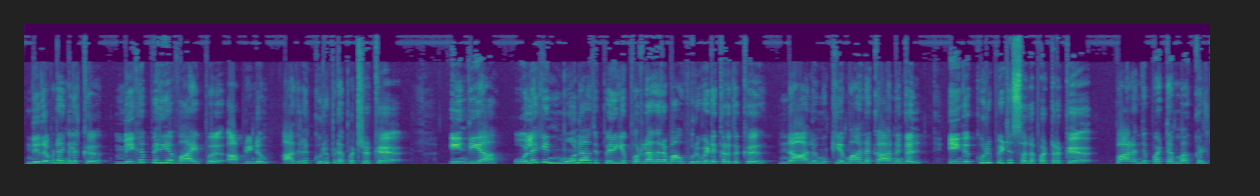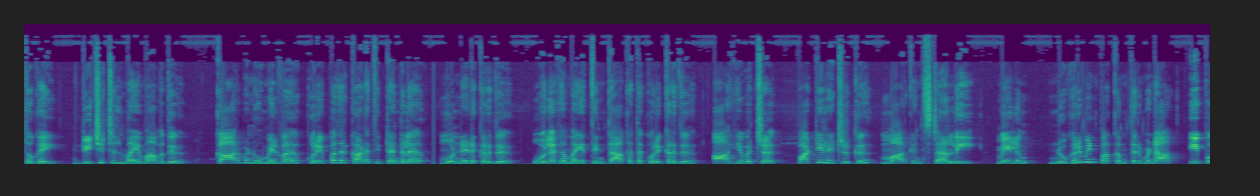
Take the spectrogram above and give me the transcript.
நிறுவனங்களுக்கு மிகப்பெரிய வாய்ப்பு அப்படின்னும் அதுல குறிப்பிடப்பட்டிருக்கு. இந்தியா உலகின் மூணாவது பெரிய பொருளாதாரமா உருவெடுக்கிறதுக்கு நாலு முக்கியமான காரணங்கள் இங்க குறிப்பிட்டு சொல்லப்பட்டிருக்கு. பரந்துபட்ட மக்கள் தொகை டிஜிட்டல் மயமாவது கார்பன் உமிழ்வை குறைப்பதற்கான திட்டங்களை முன்னெடுக்கிறது உலக மையத்தின் தாக்கத்தை குறைக்கிறது ஆகியவற்றை பட்டியலிட்டிருக்கு மார்கன் ஸ்டான்லி. மேலும் நுகர்வின் பக்கம் திரும்பினா இப்போ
